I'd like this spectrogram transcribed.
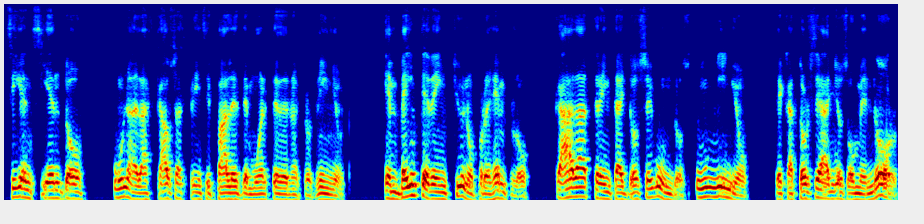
siguen siendo una de las causas principales de muerte de nuestros niños. En 2021, por ejemplo, cada 32 segundos, un niño de 14 años o menor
